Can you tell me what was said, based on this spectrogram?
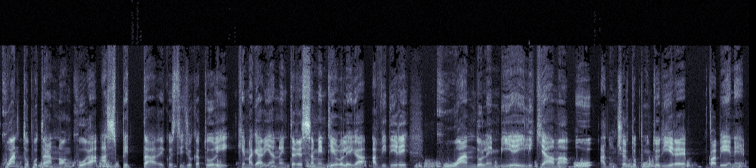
quanto potranno ancora aspettare questi giocatori che magari hanno interessamenti Eurolega a vedere quando l'NBA li chiama o ad un certo punto dire va bene,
